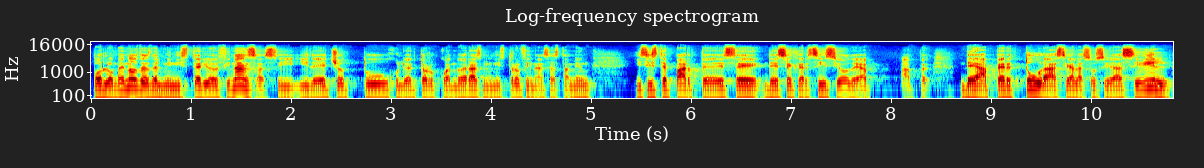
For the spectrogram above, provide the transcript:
por lo menos desde el Ministerio de Finanzas. Y, de hecho tú, Julio Héctor, cuando eras ministro de Finanzas también hiciste parte de ese, de ese ejercicio de, de apertura hacia la sociedad civil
